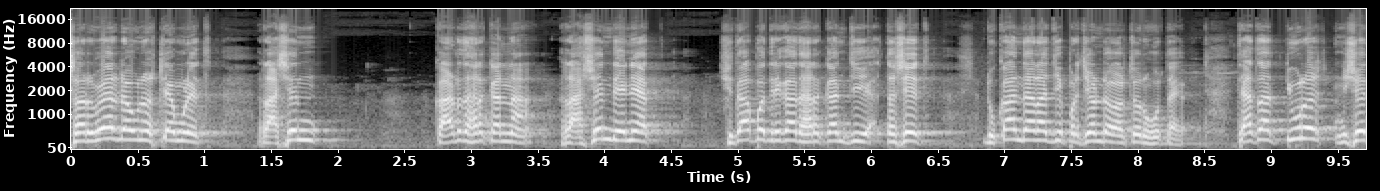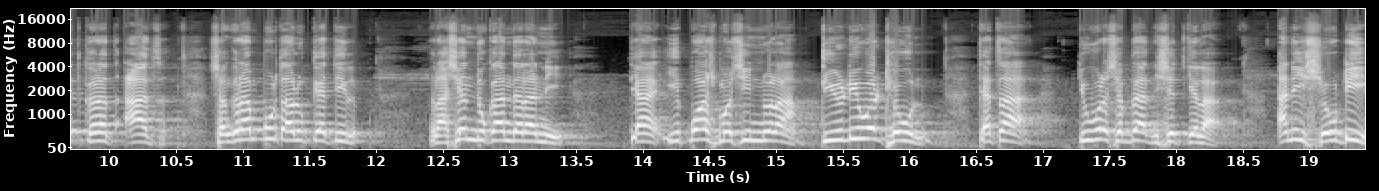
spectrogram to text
सर्व्हेअर डाऊन असल्यामुळेच राशन कार्डधारकांना राशन देण्यात शिधापत्रिकाधारकांची तसेच दुकानदाराची प्रचंड अडचण होत आहे. त्याचा तीव्र निषेध करत आज संग्रामपूर तालुक्यातील राशन दुकानदारांनी त्या ई मशीनला तिरडीवर ठेवून त्याचा तीव्र शब्दात निषेध केला. आणि शेवटी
